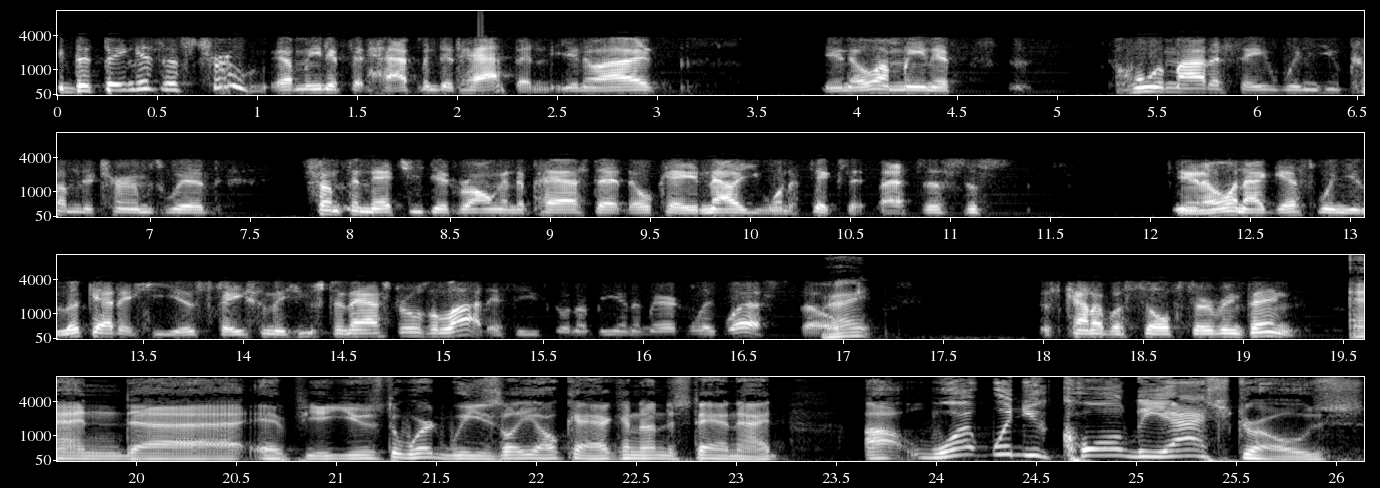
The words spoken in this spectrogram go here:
The thing is, it's true. I mean, if it happened, it happened. You know, I, you know, I mean, if who am I to say when you come to terms with something that you did wrong in the past that okay now you want to fix it? That's just, just you know, and I guess when you look at it, he is facing the Houston Astros a lot if he's going to be in American League West. So right. it's kind of a self-serving thing. And uh, if you use the word Weasley, okay, I can understand that. Uh, what would you call the Astros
